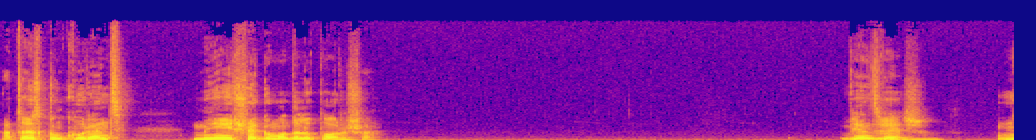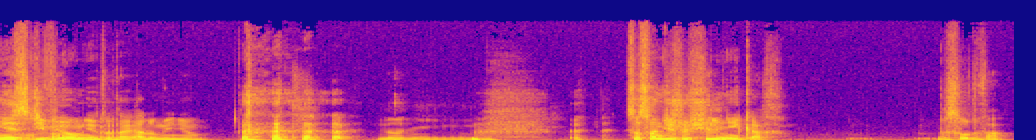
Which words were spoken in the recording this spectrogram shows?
A to jest konkurent mniejszego modelu Porsche. Więc wiesz, nie no zdziwiło mnie tutaj aluminium. No nie. Co sądzisz o silnikach? Bo są dwa.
